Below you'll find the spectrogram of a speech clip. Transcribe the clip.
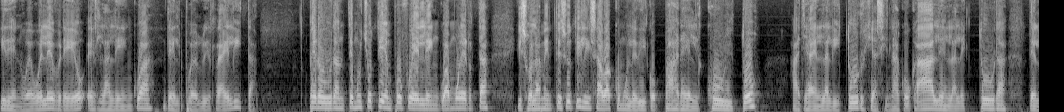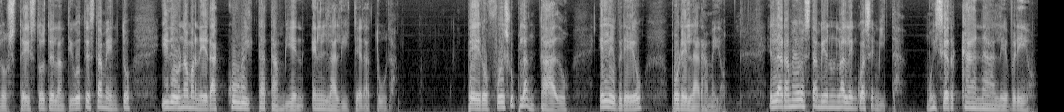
y de nuevo el hebreo es la lengua del pueblo israelita pero durante mucho tiempo fue lengua muerta y solamente se utilizaba, como le digo, para el culto, allá en la liturgia sinagogal, en la lectura de los textos del Antiguo Testamento y de una manera culta también en la literatura. Pero fue suplantado el hebreo por el arameo. El arameo es también una lengua semita, muy cercana al hebreo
